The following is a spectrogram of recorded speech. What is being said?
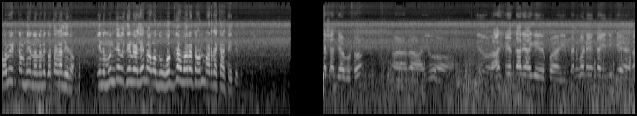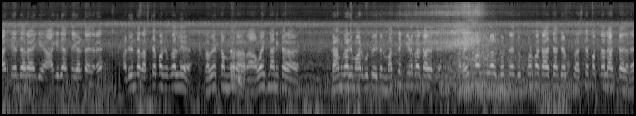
ಪ್ರೈವೇಟ್ ಕಂಪ್ನಿನೋ ನಮಗೆ ಗೊತ್ತಾಗಲ್ಲ ಇದು. ಇನ್ನು ಮುಂದಿನ ದಿನಗಳಲ್ಲಿ ನಾವು ಒಂದು ಉಗ್ರ ಹೋರಾಟವನ್ನು ಮಾಡಬೇಕಾಗ್ತೈತಿ ಅಂತ ಹೇಳ್ಬಿಟ್ಟು ಇವು, ಇದು ರಾಷ್ಟ್ರೀಯ ಹೆದ್ದಾರಿ ಆಗಿ ಪ- ಈ ಪೆನ್ಗೊಂಡೆಯಿಂದ ಇದಕ್ಕೆ ರಾಷ್ಟ್ರೀಯ ಹೆದ್ದಾರಿ ಆಗಿ ಆಗಿದೆ ಅಂತ ಹೇಳ್ತಾ ಇದ್ದಾರೆ. ಅದರಿಂದ ರಸ್ತೆ ಪಕ್ಕದಲ್ಲಿ ಪ್ರೈವೇಟ್ ಕಂಪ್ನಿಯವರು ಅವೈಜ್ಞಾನಿಕ ಕಾಮಗಾರಿ ಮಾಡಿಬಿಟ್ಟು ಇದನ್ನು ಮತ್ತೆ ಕೀಳಬೇಕಾಗುತ್ತೆ. ರೈತ ಮಾರ್ಗಗಳಲ್ಲಿ ಕೊಟ್ಟರೆ ದುಡ್ಡು ಕೊಡಬೇಕಾಗತ್ತೆ ಅಂತ ಹೇಳ್ಬಿಟ್ಟು ರಸ್ತೆ ಪಕ್ಕದಲ್ಲಿ ಹಾಕ್ತಾ ಇದ್ದಾರೆ.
